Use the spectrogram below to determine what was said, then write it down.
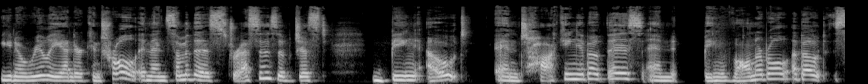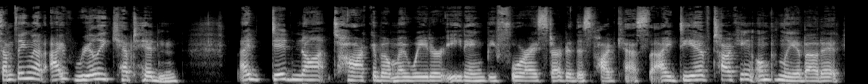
you know, really under control. And then some of the stresses of just being out and talking about this and being vulnerable about something that I really kept hidden. I did not talk about my weight or eating before I started this podcast. The idea of talking openly about it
